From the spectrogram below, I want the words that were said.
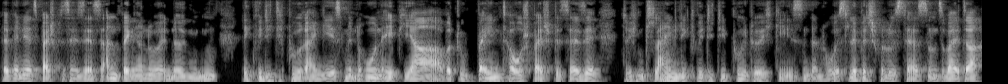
weil wenn du jetzt beispielsweise als Anfänger nur in irgendeinen Liquidity-Pool reingehst mit einem hohen APR, aber du bei Tausch beispielsweise durch einen kleinen Liquidity Pool durchgehst und dann hohe Slippage-Verluste hast und so weiter,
